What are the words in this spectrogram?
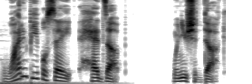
Why do people say heads up when you should duck?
